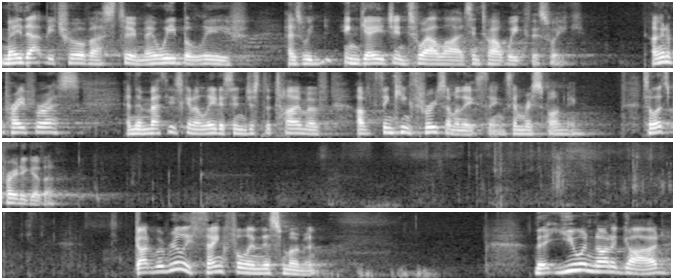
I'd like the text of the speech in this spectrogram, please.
May that be true of us too. May we believe as we engage into our lives, into our week this week. I'm going to pray for us, and then Matthew's going to lead us in just a time of, of thinking through some of these things and responding. So let's pray together. God, we're really thankful in this moment that you are not a God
